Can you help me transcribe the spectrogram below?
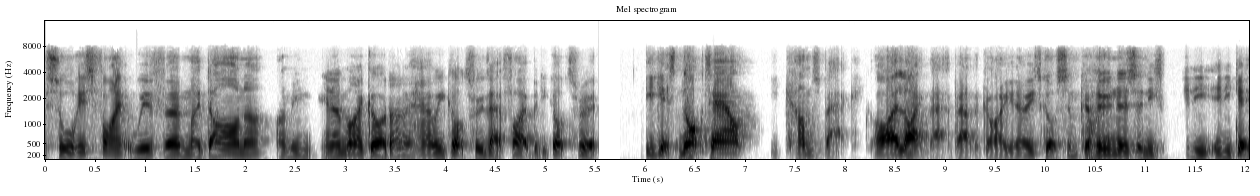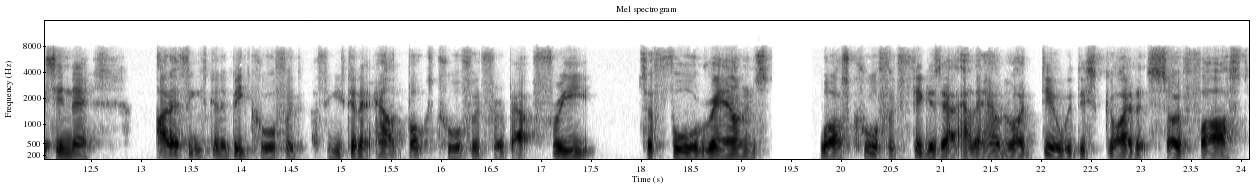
saw his fight with uh, Maidana, I mean, you know, my God, I don't know how he got through that fight, but he got through it. He gets knocked out. He comes back. Oh, I like that about the guy. You know, he's got some kahunas and he's and he, and he gets in there. I don't think he's going to beat Crawford. I think he's going to outbox Crawford for about three to four rounds whilst Crawford figures out how the hell do I deal with this guy that's so fast.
